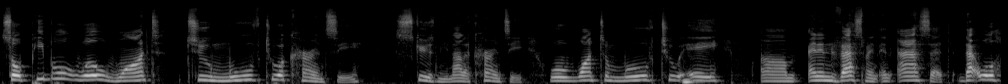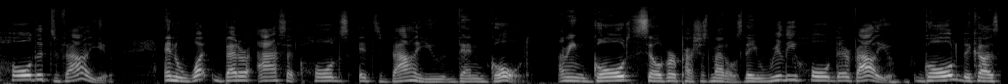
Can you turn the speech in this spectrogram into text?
So people will want to move to a currency excuse me, not a currency, will want to move to a um, an investment, an asset that will hold its value. And what better asset holds its value than gold? I mean, gold, silver, precious metals, they really hold their value. Gold, because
